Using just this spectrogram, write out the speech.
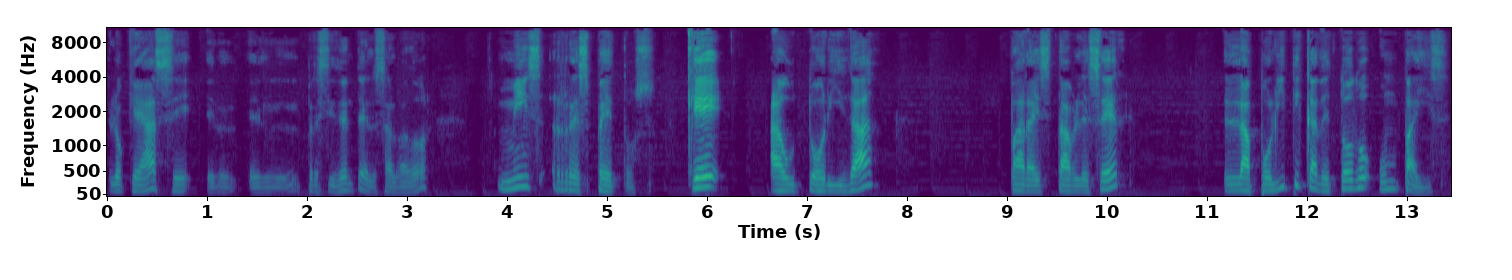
lo que hace el, el presidente de El Salvador, mis respetos. Qué autoridad para establecer la política de todo un país.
